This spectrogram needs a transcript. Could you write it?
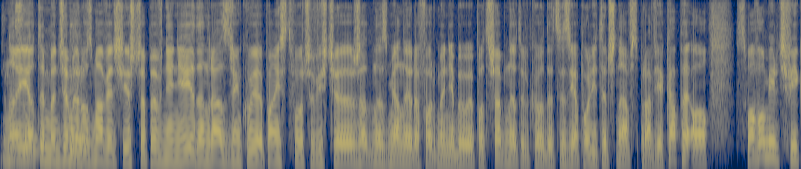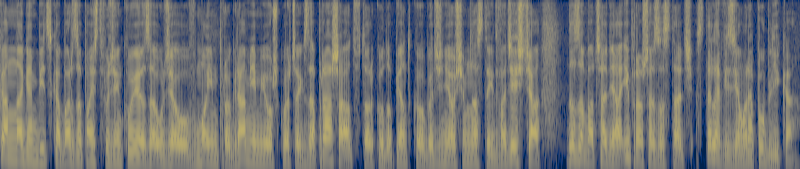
No i są- o tym będziemy e, rozmawiać jeszcze pewnie nie jeden raz. Dziękuję Państwu. Oczywiście żadne zmiany reformy nie były potrzebne, tylko decyzja polityczna w sprawie KPO. Sławomir Ćwik, Anna Gębicka, bardzo Państwu dziękuję za udział w moim programie. Miłosz Kłeczek zaprasza od wtorku do piątku o godzinie 18.20. Do zobaczenia i proszę zostać z telewizją Republika.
